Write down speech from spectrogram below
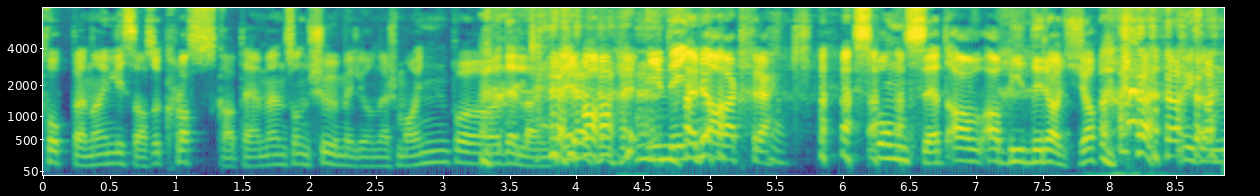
toppen av den lista, så klaska til med en sånn sjumillionersmann på deadline. Ja, den har vært frekk. Sponset av Abid Raja. Liksom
